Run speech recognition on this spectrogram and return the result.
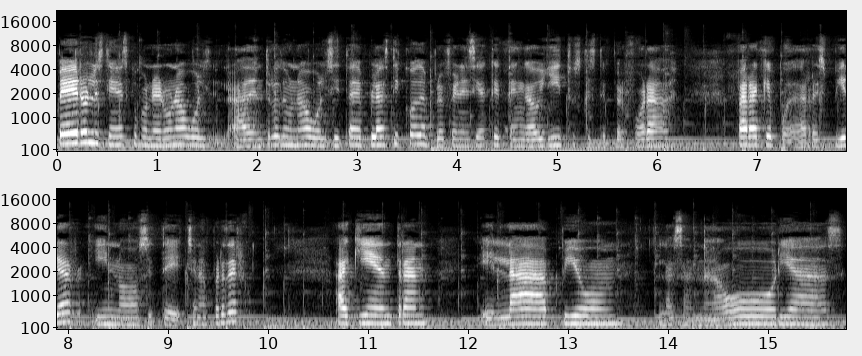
pero les tienes que poner una adentro de una bolsita de plástico, de preferencia que tenga hoyitos, que esté perforada, para que pueda respirar y no se te echen a perder. Aquí entran el apio, las zanahorias,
